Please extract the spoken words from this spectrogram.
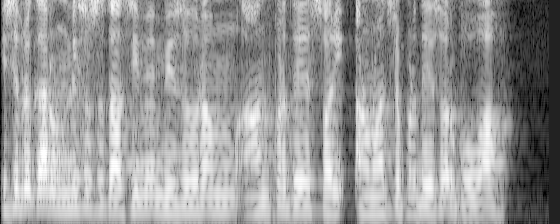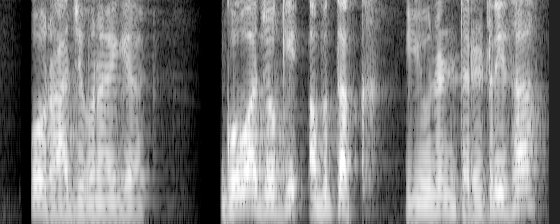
इसी प्रकार उन्नीस सौ सतासी में मिजोरम, आंध्र प्रदेश सॉरी अरुणाचल प्रदेश और गोवा को राज्य बनाया गया। गोवा जो कि अब तक यूनियन टेरिटरी था,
